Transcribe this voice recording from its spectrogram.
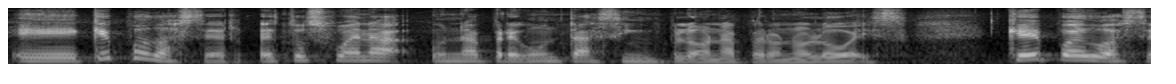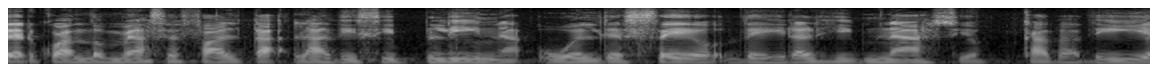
eh, ¿qué puedo hacer? Esto suena una pregunta simplona, pero no lo es. ¿Qué puedo hacer cuando me hace falta la disciplina o el deseo de ir al gimnasio cada día,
